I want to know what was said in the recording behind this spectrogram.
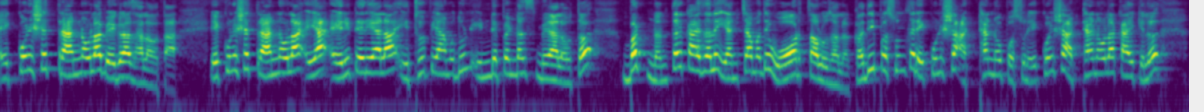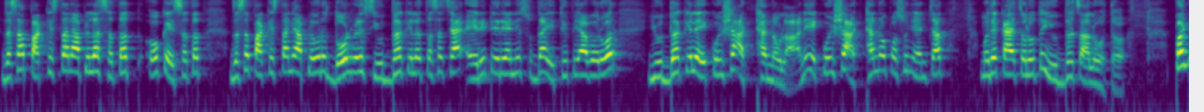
एकोणीसशे त्र्याण्णवला वेगळा झाला होता. एकोणीसशे त्र्याण्णवला या एरिटेरियाला इथिओपियामधून इंडिपेंडन्स मिळालं होतं. बट नंतर काय झालं? यांच्यामध्ये वॉर चालू झालं. कधीपासून तर एकोणीसशे अठ्ठ्याण्णवपासून. एकोणीसशे अठ्ठ्याण्णवला काय केलं? जसा पाकिस्तान आपल्याला सतत ओके सतत जसं पाकिस्तानने आपल्याबरोबर दोन वेळेस युद्ध केलं तसंच या एरिटेरियाने सुद्धा इथिओपियाबरोबर युद्ध केलं एकोणीसशे अठ्ठ्याण्णवला. आणि एकोणीसशे अठ्ठ्याण्णवपासून यांच्यात मध्ये काय चालू होतं? युद्ध चालू होतं. पण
